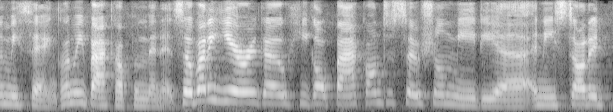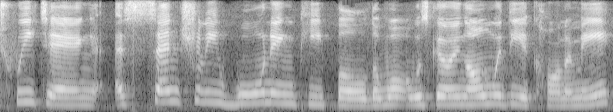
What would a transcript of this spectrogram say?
Let me think. Let me back up a minute. So, about a year ago, he got back onto social media and he started tweeting, essentially warning people that what was going on with the economy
